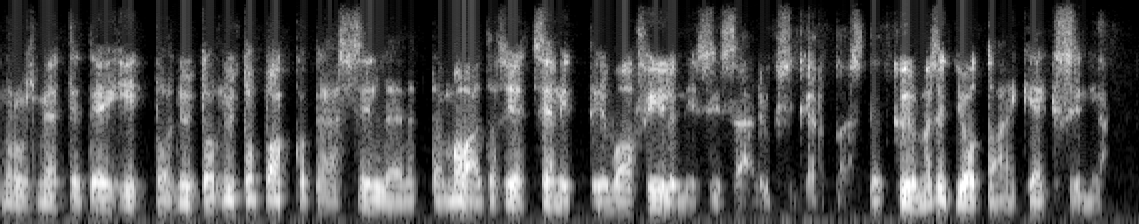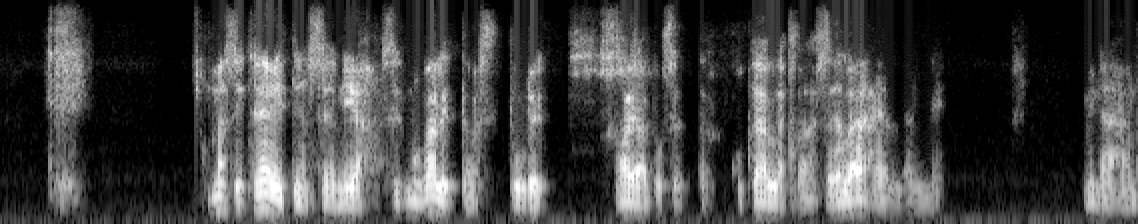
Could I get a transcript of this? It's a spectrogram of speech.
mä rupesin miettimään, että ei hitto, nyt on, nyt on pakko tehdä silleen, että mä laitan siihen senittiin vaan filmin sisään yksinkertaisesti, että kyllä mä sitten jotain keksin ja mä sitten heitin sen ja sitten mun välittömästi tuli ajatus, että kun tällä pääsee lähelle, niin minähän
